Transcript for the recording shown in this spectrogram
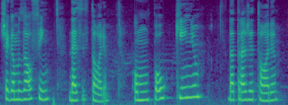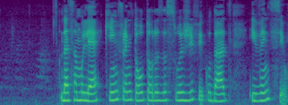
Chegamos ao fim dessa história, um pouquinho da trajetória dessa mulher que enfrentou todas as suas dificuldades e venceu.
